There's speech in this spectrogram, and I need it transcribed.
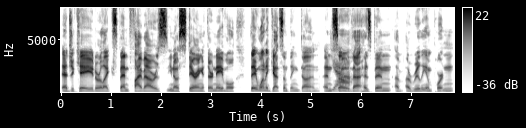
educate or like spend five hours, you know, staring at their navel. They want to get something done. And yeah. so that has been a, a really important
